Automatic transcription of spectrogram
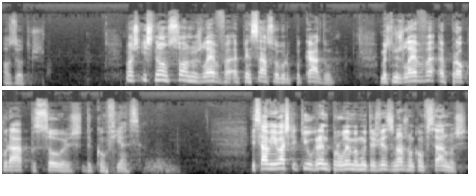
aos outros. Mas isto não só nos leva a pensar sobre o pecado, mas nos leva a procurar pessoas de confiança. E sabem, eu acho que aqui o grande problema, muitas vezes, nós não confessarmos,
